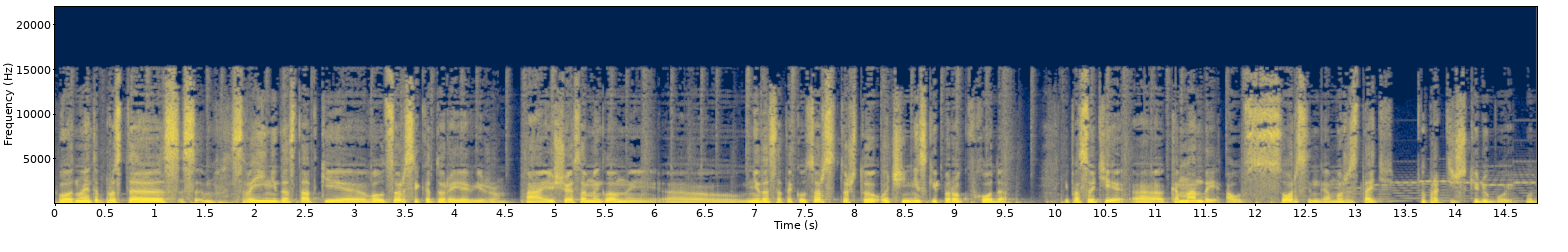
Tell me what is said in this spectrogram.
Вот, но это просто свои недостатки в аутсорсе, которые я вижу. А, еще самый главный э, недостаток аутсорса то, что очень низкий порог входа. И по сути, э, командой аутсорсинга может стать ну, практически любой. Вот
